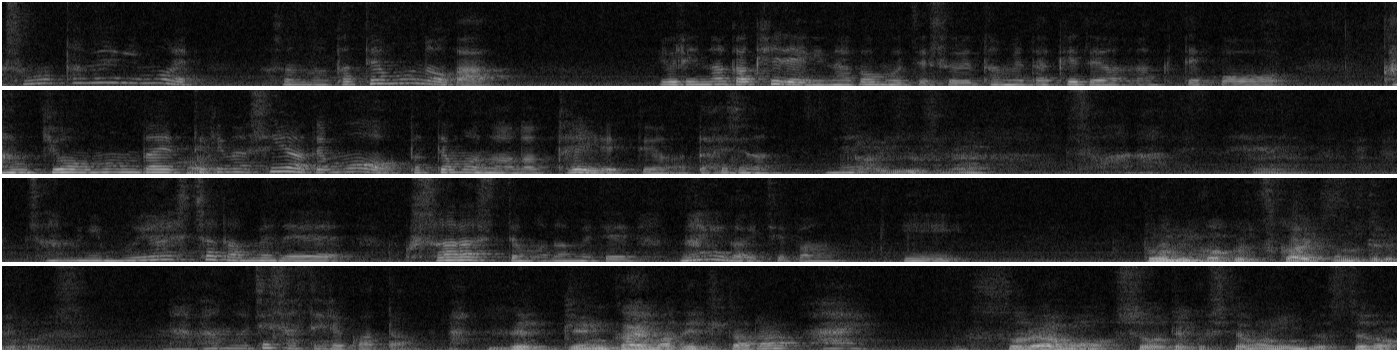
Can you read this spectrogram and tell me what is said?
そのためにもその建物がより長きれいに長持ちするためだけではなくてこう環境問題的な視野でも建物の手入れっていうのは大事なんですね、大事ですね、ちなみに燃やしちゃダメで腐らせてもダメで何が一番いい？えとにかく使い続けることです。長持ちさせること。あ。で限界まで来たらはい。それはもう焼却してもいいんですけど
